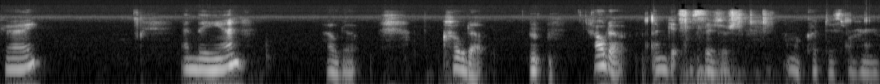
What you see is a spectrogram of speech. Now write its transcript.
Okay. And then, hold up. Hold up. Mm -mm. Hold up. Let me get some scissors. I'm going to cut this right here.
